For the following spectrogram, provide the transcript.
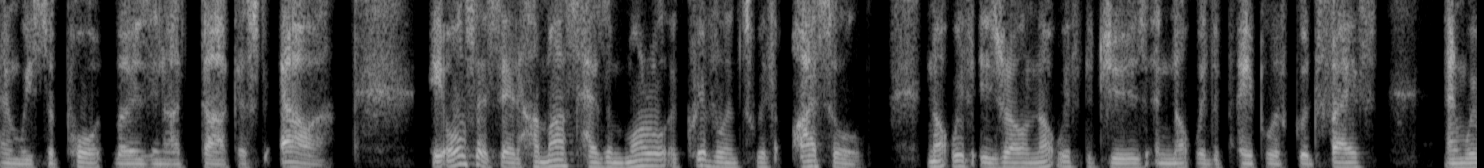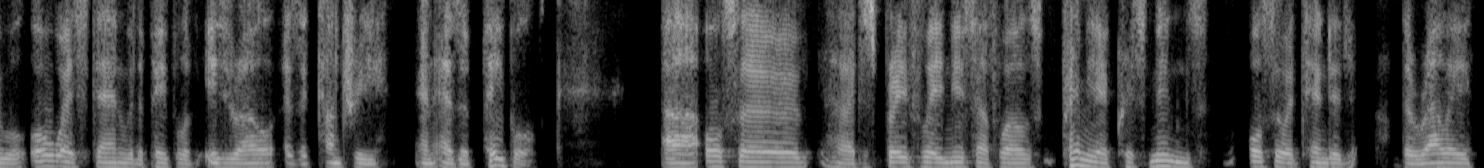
and we support those in our darkest hour. He also said Hamas has a moral equivalence with ISIL, not with Israel, not with the Jews, and not with the people of good faith. And we will always stand with the people of Israel as a country and as a people. Uh, also, uh, just briefly, New South Wales Premier Chris Minns also attended the rally.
